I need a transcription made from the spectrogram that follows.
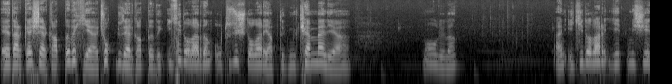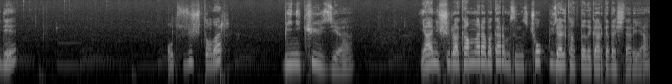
Evet arkadaşlar katladık ya. Çok güzel katladık. 2 dolardan 33 dolar yaptık. Mükemmel ya. Ne oluyor lan? Hani 2 dolar 77. 33 dolar 1200 ya. Yani şu rakamlara bakar mısınız? Çok güzel katladık arkadaşlar ya.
